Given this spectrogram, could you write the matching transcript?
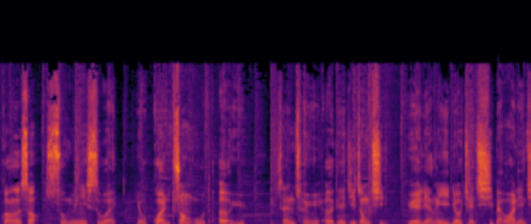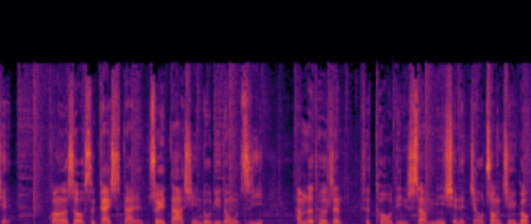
冠鳄兽属名意思为有冠状物的鳄鱼。生存于二叠纪中期，约两亿六千七百万年前。冠鳄兽是该时代的最大型陆地动物之一。它们的特征是头顶上明显的角状结构，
